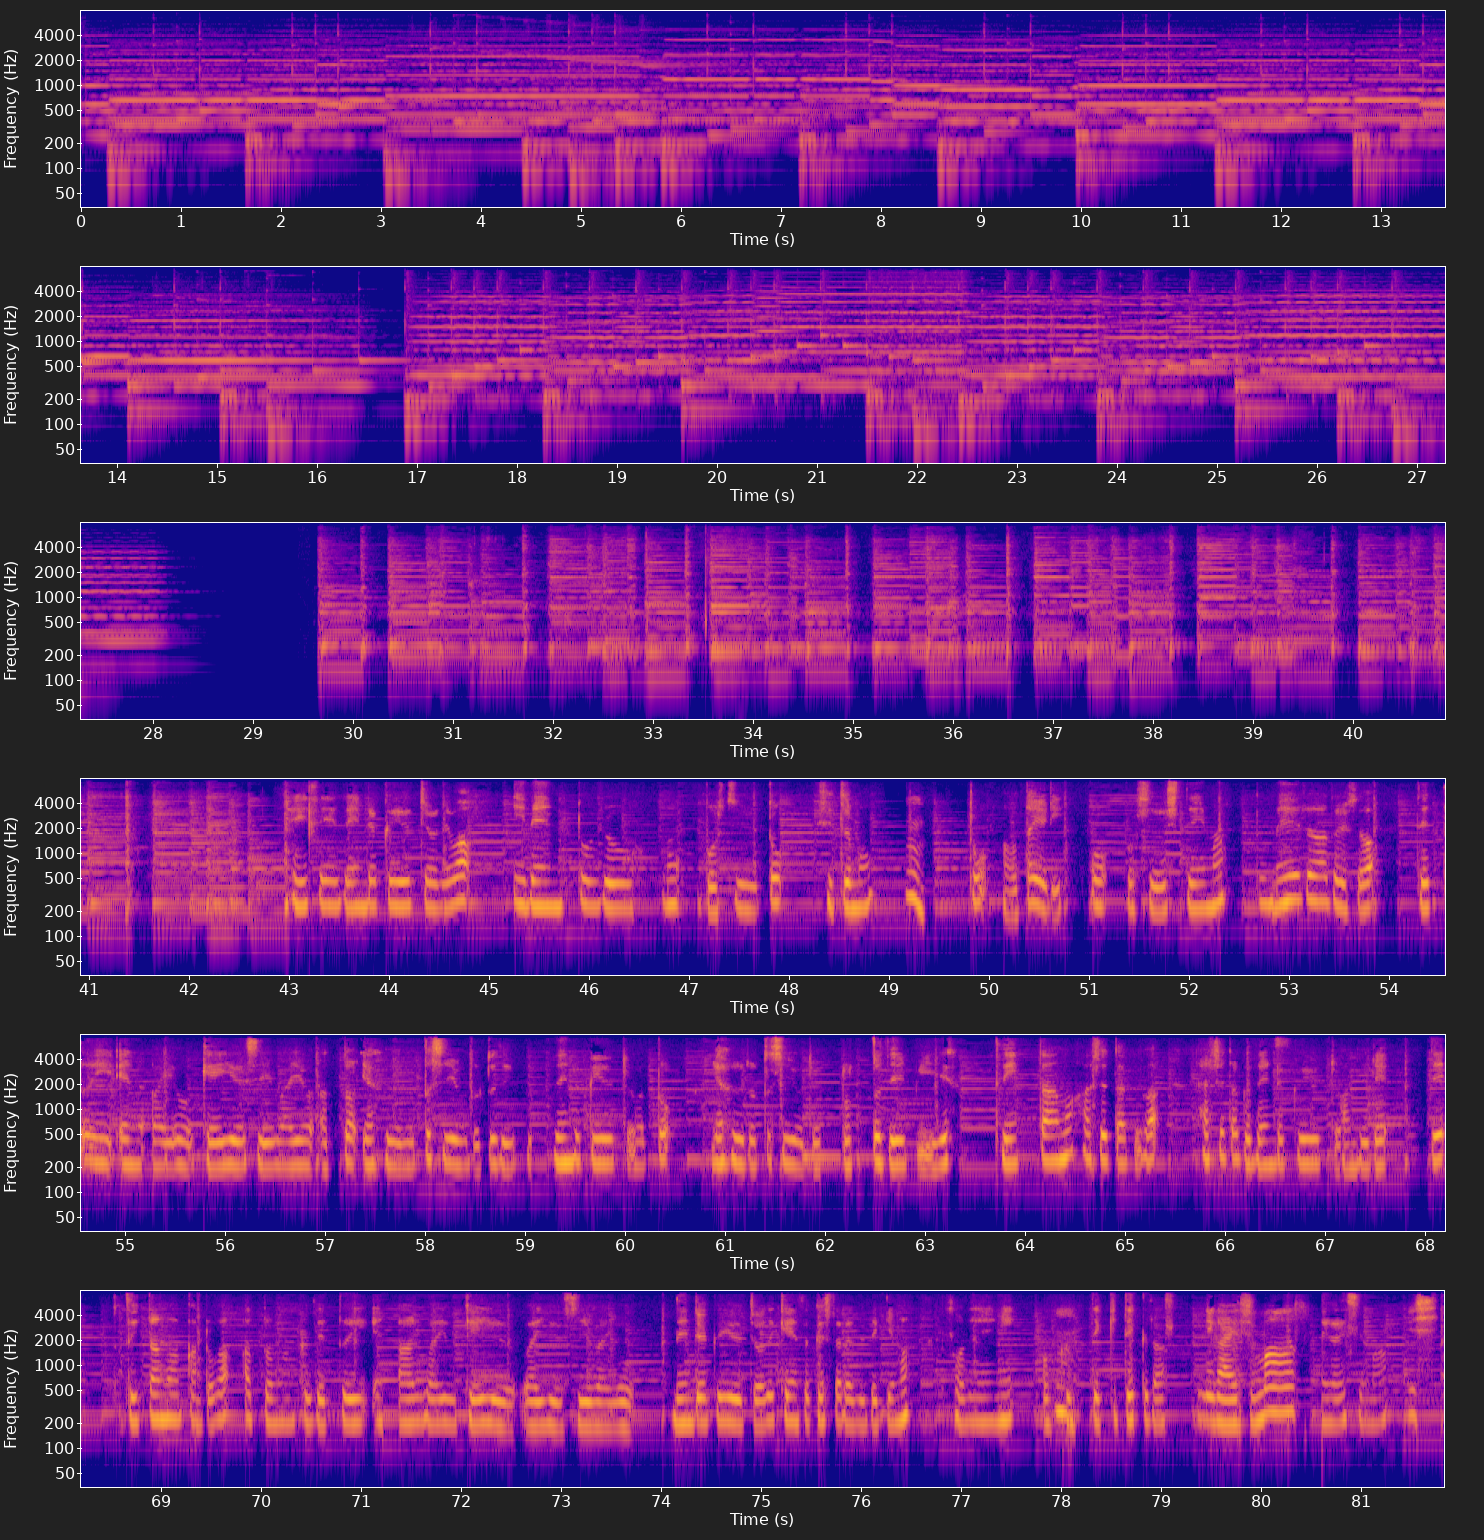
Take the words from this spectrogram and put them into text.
平成全力優勝では、イベント上の募集と質問うん。とまあお便りを募集しています。とメールアドレスは zenyokugcyo.yahoo.co.jp 全力優勝と yahoo.co.jp です。Twitter のハッシュタグが、ハッシュタグ全力優勝漢字で、で、Twitter のアカウントが、アットマーク zenyokugcyo 全力優勝で検索したら出てきます。それに送ってきてください。お願いします。お願いします。よし。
